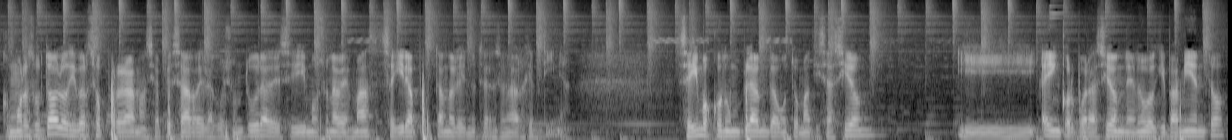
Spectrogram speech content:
Como resultado de los diversos programas y a pesar de la coyuntura, decidimos una vez más seguir apostando a la industria nacional argentina. Seguimos con un plan de automatización y, e incorporación de nuevo equipamiento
